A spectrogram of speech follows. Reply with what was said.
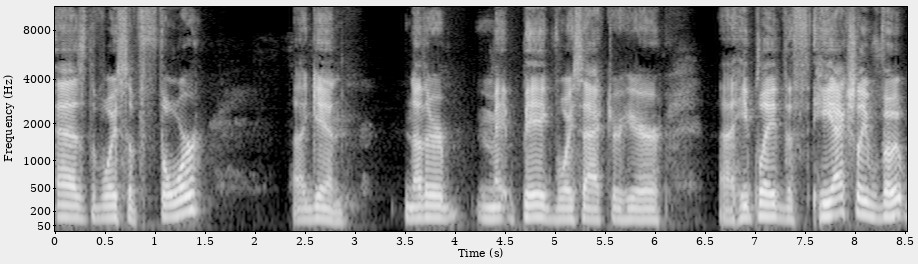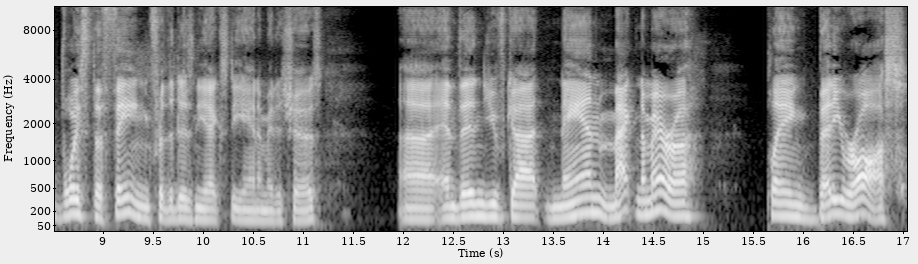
as the voice of thor again another ma- big voice actor here uh, he played the th- he actually vo- voiced the thing for the disney xd animated shows uh, and then you've got nan mcnamara playing betty ross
